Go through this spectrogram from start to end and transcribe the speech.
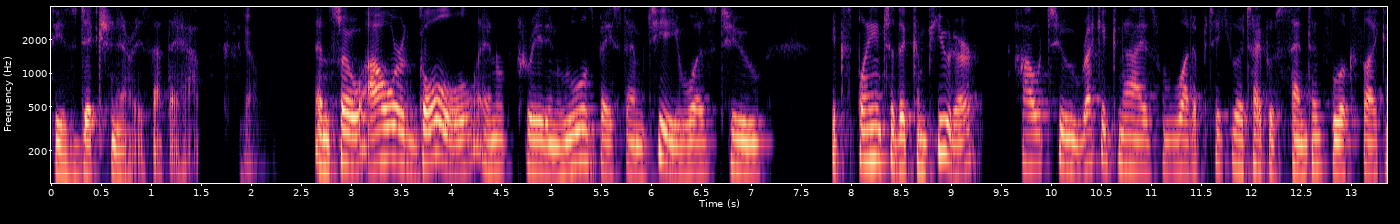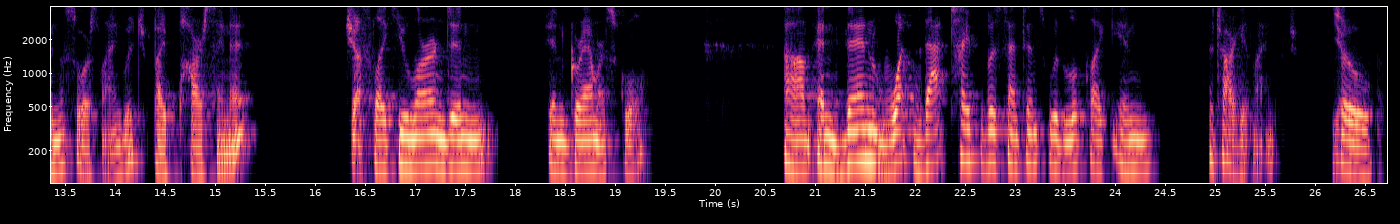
these dictionaries that they have. Yeah. And so our goal in creating rules-based MT was to explain to the computer how to recognize what a particular type of sentence looks like in the source language by parsing it, just like you learned in, in grammar school. Um, and then what that type of a sentence would look like in the target language. Yeah. So,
